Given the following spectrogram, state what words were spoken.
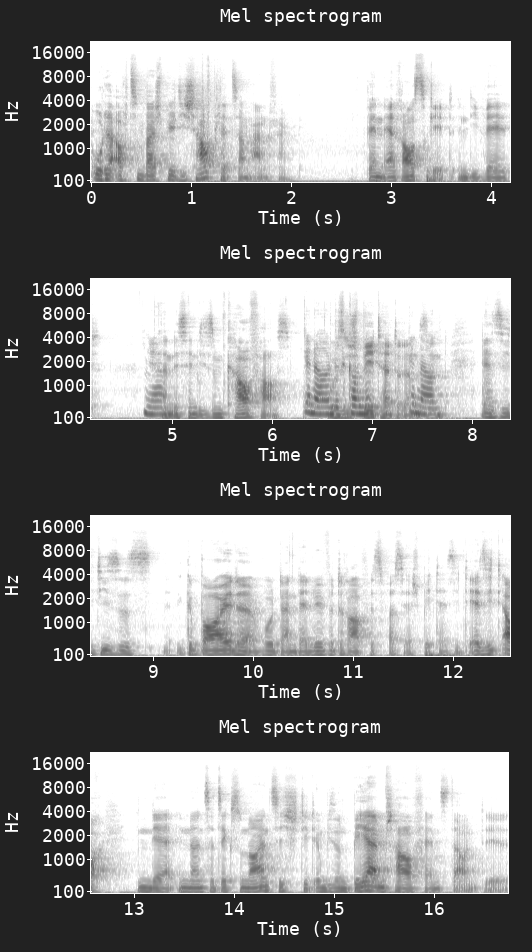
Oder auch zum Beispiel die Schauplätze am Anfang. Wenn er rausgeht in die Welt, Ja. dann ist er in diesem Kaufhaus, Genau, wo sie später drin genau. sind. Er sieht dieses Gebäude, wo dann der Löwe drauf ist, was er später sieht. Er sieht auch in der in 1996 steht irgendwie so ein Bär im Schaufenster und äh,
